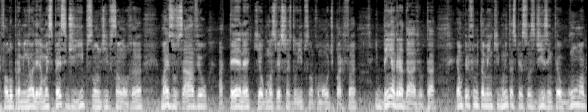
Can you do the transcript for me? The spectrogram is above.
falou para mim, olha, ele é uma espécie de Y de Yves Saint Laurent, mais usável até, né, que algumas versões do Y, como Eau de Parfum, e bem agradável, tá? É um perfume também que muitas pessoas dizem ter alguma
